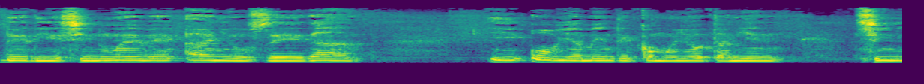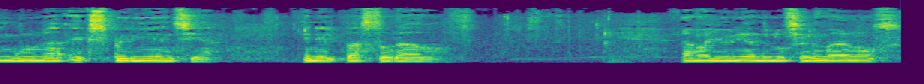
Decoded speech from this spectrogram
de 19 años de edad y obviamente como yo también sin ninguna experiencia en el pastorado. La mayoría de los hermanos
